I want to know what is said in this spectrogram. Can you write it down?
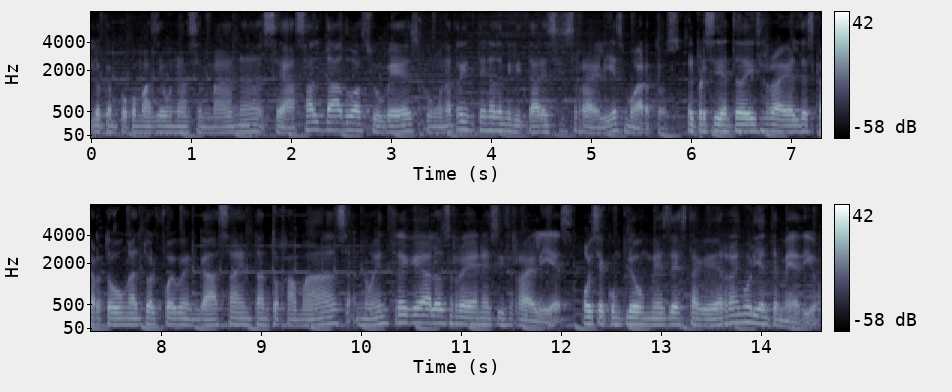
lo que en poco más de una semana se ha saldado a su vez con una treintena de militares israelíes muertos. El presidente de Israel descartó un alto al fuego en Gaza en tanto jamás no entregue a los rehenes israelíes. Hoy se cumple un mes de esta guerra en Oriente Medio,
